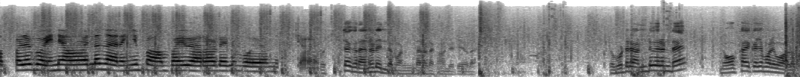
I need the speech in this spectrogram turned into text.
അപ്പോഴേ പോയി. ഇനി അവൻ വല്ല നിരങ്ങി പാമ്പായി വേറെ എവിടെയെങ്കിലും പോയോന്നിരിക്കാണ് ഒറ്റ ഗ്രാനഡ് ഇല്ല പണ്ട് അടക്കാൻ വേണ്ടിട്ട് ഇവിടെ. രണ്ടുപേരുണ്ട് നോക്കായി കഴിഞ്ഞാൽ പണി പാടും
